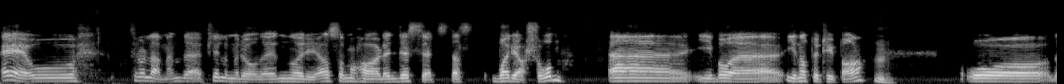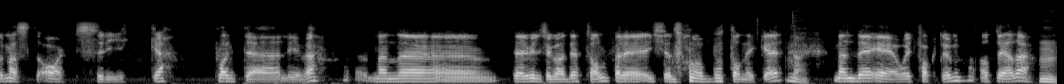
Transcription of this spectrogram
er jo Trollheimen det fjellområdet i Norge som har den desidert største variasjonen eh, i, både, i naturtyper mm. og det mest artsrike plantelivet. Men uh, Der vil ikke gå i detalj, for jeg er ikke noen botaniker. Nei. Men det er jo et faktum at det er det. Mm.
